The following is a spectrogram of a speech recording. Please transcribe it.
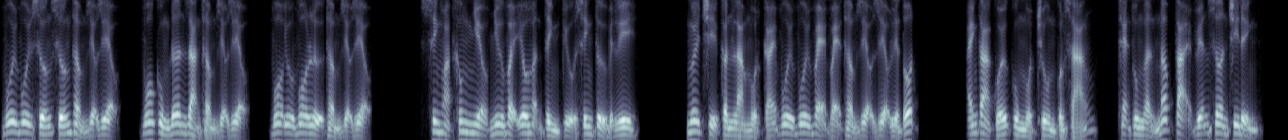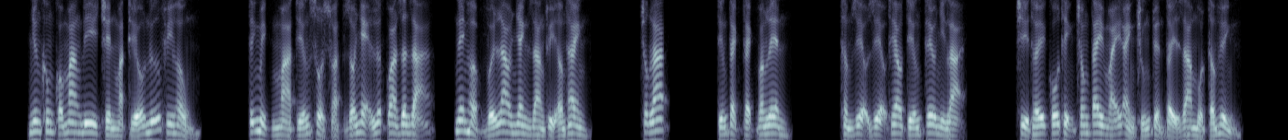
Vui vui sướng sướng thẩm rượu rượu vô cùng đơn giản thẩm rượu rượu vô ưu vô lự thẩm rượu rượu sinh hoạt không nhiều như vậy yêu hận tình cựu sinh tử biệt ly ngươi chỉ cần làm một cái vui vui vẻ vẻ thẩm rượu rượu liền tốt. Anh ta cuối cùng một chùm còn sáng, thẹn thùng ẩn nấp tại viễn sơn tri đình nhưng không có mang đi trên mặt thiếu nữ phi hồng. Tinh mịch mà tiếng sổ soạt gió nhẹ lướt qua dân dã, nên hợp với lao nhanh giang thủy âm thanh. Chốc lát, tiếng tạch tạch vang lên. Thầm rượu rượu theo tiếng kêu nhìn lại. Chỉ thấy cố thịnh trong tay máy ảnh chúng tuyển tẩy ra một tấm hình.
